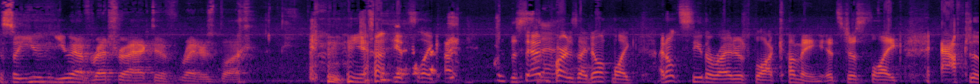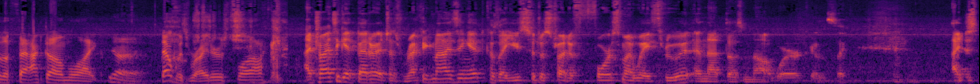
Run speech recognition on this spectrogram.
So you you have retroactive writer's block. yeah, it's like I, the sad part is I don't like I don't see the writer's block coming. It's just like after the fact I'm like, Yeah. that was writer's block. I try to get better at just recognizing it because I used to just try to force my way through it, and that does not work. And it's like I just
